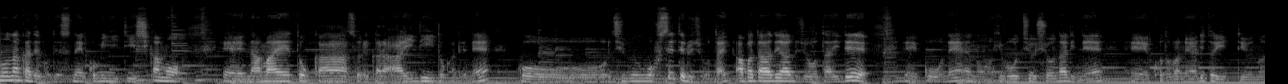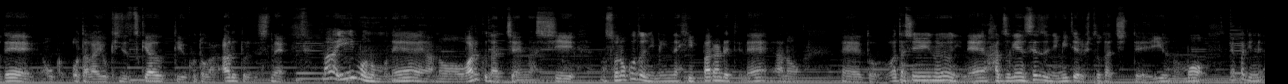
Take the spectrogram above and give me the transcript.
の中でのですねコミュニティしかも、えー、名前とかそれから ID とかでねこう自分を伏せてる状態アバターである状態で、えー、こうねあの誹謗中傷なりね、えー、言葉のやり取りっていうのでお互いを傷つけ合うっていうことがあるとですねまあいいものもねあの悪くなっちゃいますしそのことにみんな引っ張られてねあのえーと、私のようにね発言せずに見てる人たちっていうのもやっぱりね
